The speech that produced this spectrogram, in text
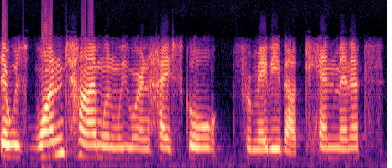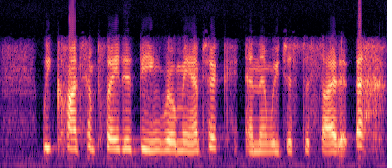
There was one time when we were in high school for maybe about 10 minutes, we contemplated being romantic, and then we just decided, Ugh,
